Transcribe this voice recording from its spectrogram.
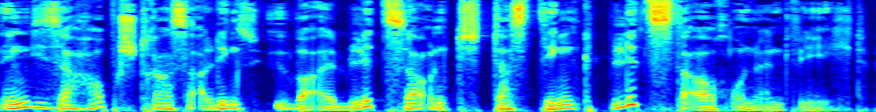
in dieser Hauptstraße allerdings überall Blitzer und das Ding blitzte auch unentwegt.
